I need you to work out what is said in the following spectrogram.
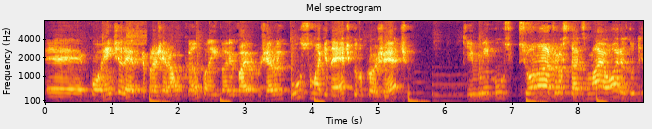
é, corrente elétrica para gerar um campo, né? então ele vai gera um impulso magnético no projétil que o impulsiona a velocidades maiores do que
